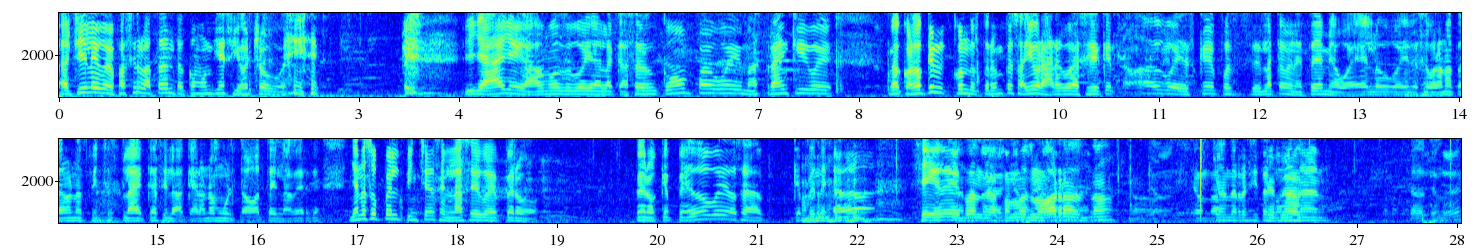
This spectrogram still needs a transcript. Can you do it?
Al chile, güey, fácil el vato aventó como un 18, güey. Y ya llegamos, güey, a la casa de un compa, güey, más tranqui, güey. Me acuerdo que el conductor empezó a llorar, güey, así de que, no, güey, es que pues es la camioneta de mi abuelo, güey, de seguro anotaron unas pinches placas y le va a quedar una multota y la verga. Ya no supe el pinche desenlace, güey, pero, pero qué pedo, güey, o sea, qué pendejada. Sí, güey, cuando somos morros, ¿no? ¿Qué onda, Racita? ¿Qué ¿Cómo pedo? andan? ¿Qué estás haciendo, eh?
